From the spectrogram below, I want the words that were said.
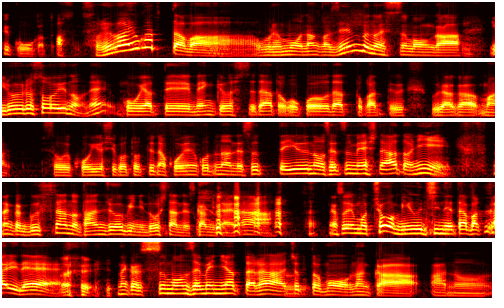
結構多かったあですね。それは良かったわ、俺もうなんか全部の質問がいろいろそういうのをねこうやって勉強してたとここだとかっていう裏がまあそういうこういう仕事っていうのはこういうことなんですっていうのを説明した後に、なんかグッさんの誕生日にどうしたんですかみたいな。それもう超身内ネタばっかりで。はい。なんか質問攻めにあったら、うんちょっともうなんかあの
